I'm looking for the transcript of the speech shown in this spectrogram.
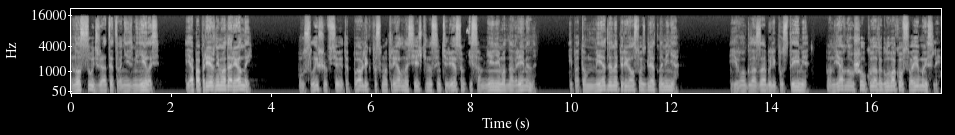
но суть же от этого не изменилась. Я по-прежнему одаренный». Услышав все это, Павлик посмотрел на Сечкина с интересом и сомнением одновременно, и потом медленно перевел свой взгляд на меня — его глаза были пустыми, он явно ушел куда-то глубоко в свои мысли.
